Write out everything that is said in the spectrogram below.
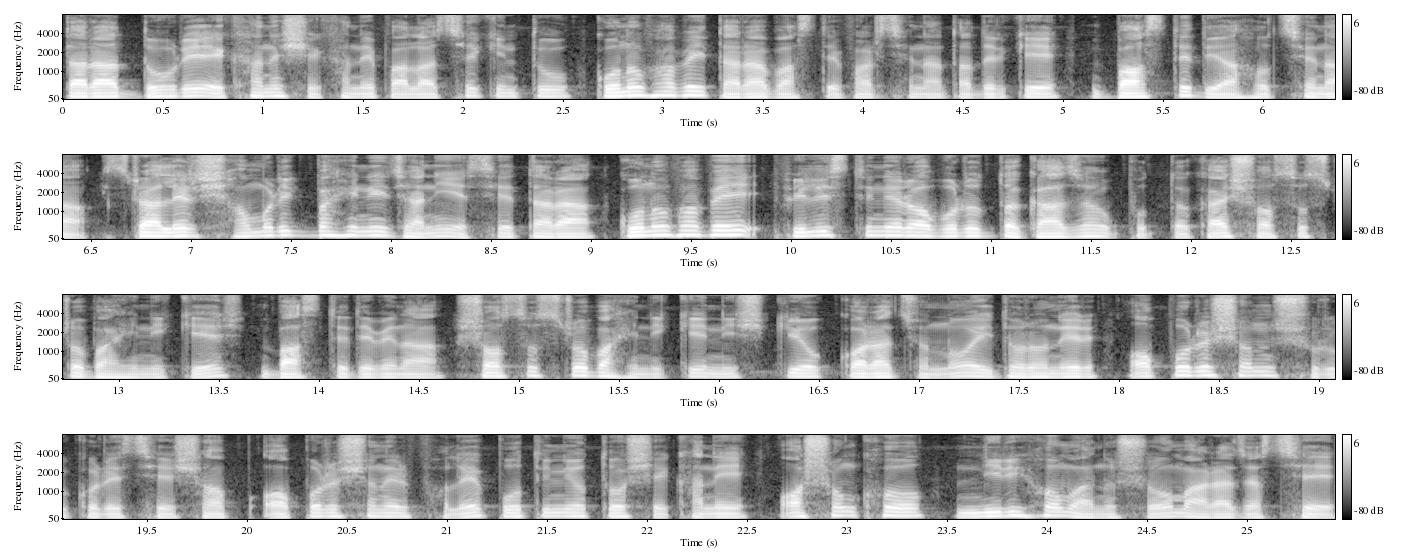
তারা দৌড়ে এখানে সেখানে পালাচ্ছে, কিন্তু কোনোভাবেই তারা বাঁচতে পারছে না। তাদেরকে বাঁচতে দেয়া হচ্ছে না। ইসরায়েলের সামরিক বাহিনী জানিয়েছে, তারা কোনোভাবে ফিলিস্তিনের অবরুদ্ধ গাজা উপত্যকায় সশস্ত্র বাহিনীকে বাঁচতে দেবে না। সশস্ত্র বাহিনীকে নিষ্ক্রিয় করার জন্য এই ধরনের অপারেশন শুরু করেছে। সব অপারেশনের ফলে প্রতিনিয়ত সেখানে অসংখ্য নিরীহ মানুষও মারা যাচ্ছে।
